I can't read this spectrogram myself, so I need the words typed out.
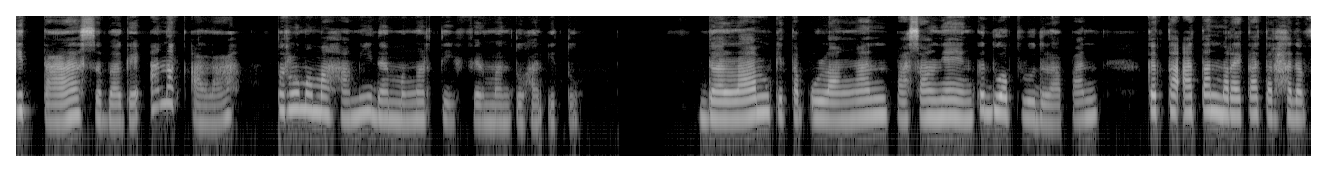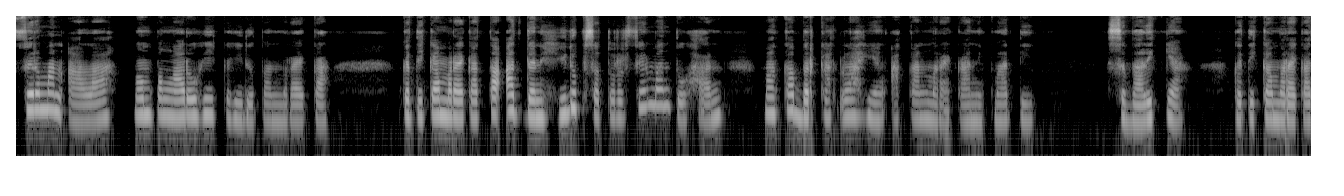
Kita sebagai anak Allah perlu memahami dan mengerti firman Tuhan itu. Dalam kitab ulangan pasalnya yang ke-28, ketaatan mereka terhadap firman Allah mempengaruhi kehidupan mereka. Ketika mereka taat dan hidup seturut firman Tuhan, maka berkatlah yang akan mereka nikmati. Sebaliknya, ketika mereka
